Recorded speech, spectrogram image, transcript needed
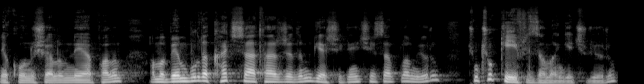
Ne konuşalım, ne yapalım. Ama ben burada kaç saat harcadığımı gerçekten hiç hesaplamıyorum. Çünkü çok keyifli zaman geçiriyorum.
